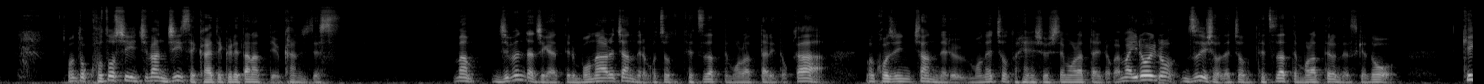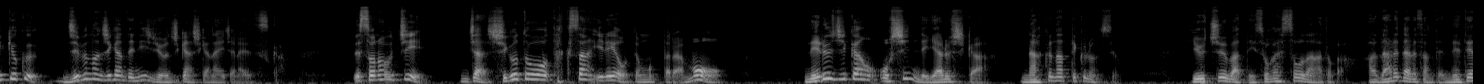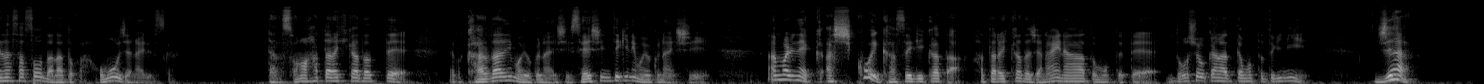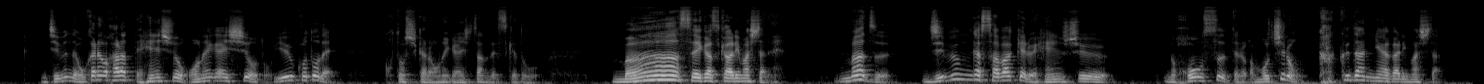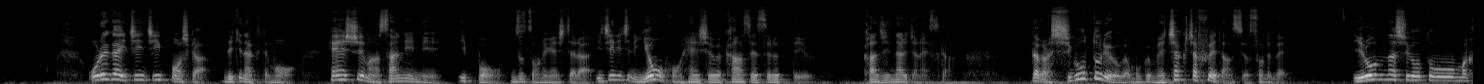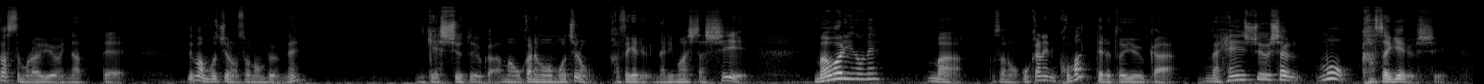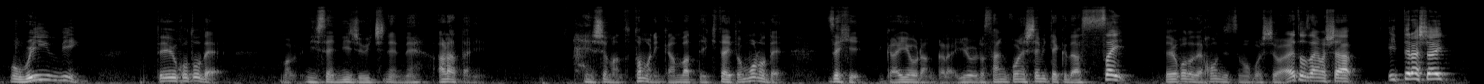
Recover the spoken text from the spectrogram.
本当今年一番人生変えてくれたなっていう感じです。まあ自分たちがやってるボナールチャンネルもちょっと手伝ってもらったりとか、まあ、個人チャンネルもね、ちょっと編集してもらったりとか、いろいろ随所でちょっと手伝ってもらってるんですけど、結局自分の時間って24時間しかないじゃないですか。で、そのうち、じゃあ仕事をたくさん入れようって思ったら、もう寝る時間を惜しんでやるしかなくなってくるんですよ。YouTuber って忙しそうだなとか、あ、誰々さんって寝てなさそうだなとか思うじゃないですか。ただその働き方って、やっぱ体にも良くないし、精神的にも良くないし、あんまりね、賢い稼ぎ方、働き方じゃないなと思ってて、どうしようかなって思った時に、じゃあ、自分でお金を払って編集をお願いしようということで、今年からお願いしたんですけど、まあ、生活変わりましたね。まず自分がさばける編集の本数っていうのがもちろん格段に上がりました。俺が1日1本しかできなくても編集マン3人に1本ずつお願いしたら1日に4本編集が完成するっていう感じになるじゃないですか。だから仕事量が僕めちゃくちゃ増えたんですよ、それで。いろんな仕事を任せてもらえるようになって、で、まあもちろんその分ね、月収というか、まあお金ももちろん稼げるようになりましたし、周りのねまあそのお金に困ってるというか編集者も稼げるしもうウィンウィンっていうことで、まあ、2021年ね新たに編集マンと共に頑張っていきたいと思うのでぜひ概要欄からいろいろ参考にしてみてください。ということで本日もご視聴ありがとうございました。いってらっしゃい。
